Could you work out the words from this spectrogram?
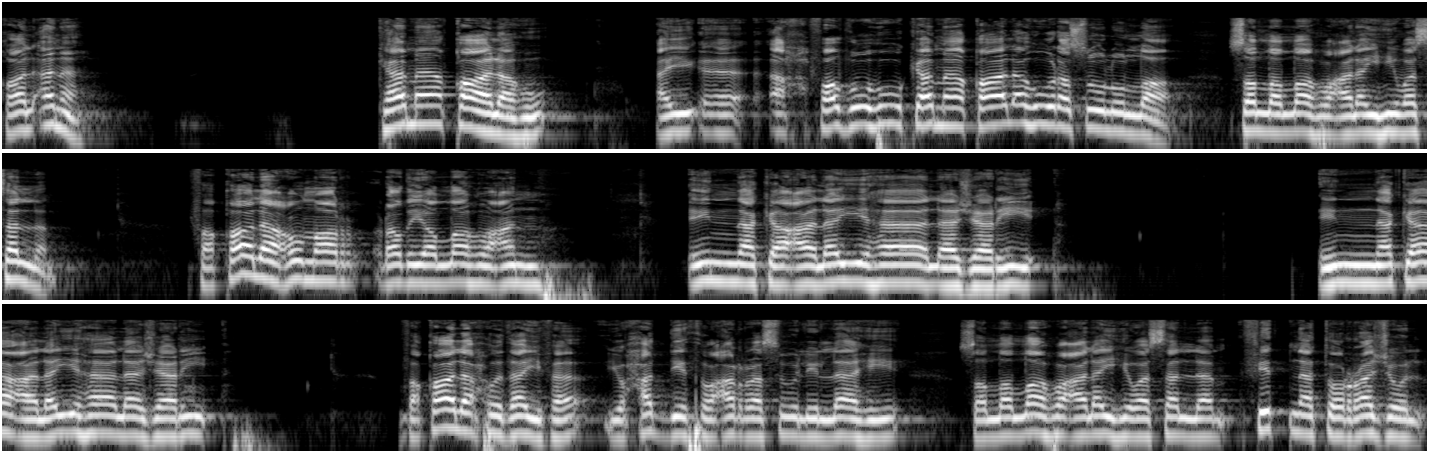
قال أنا. كما قاله أي أحفظه كما قاله رسول الله صلى الله عليه وسلم. فقال عمر رضي الله عنه إنك عليها لجريء. إنك عليها لجريء. فقال حذيفة يحدث عن رسول الله صلى الله عليه وسلم فتنة الرجل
